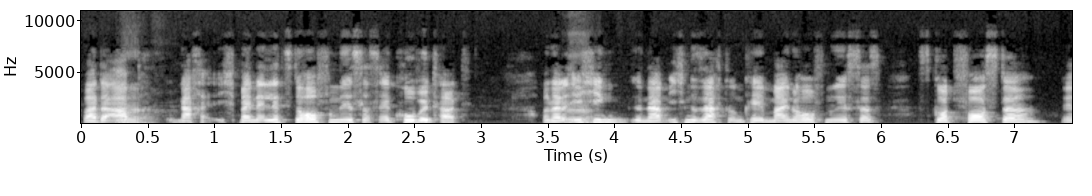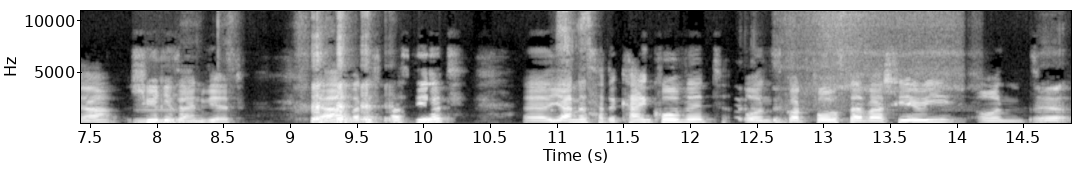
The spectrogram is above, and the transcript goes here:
warte ab, ja. nach, ich meine letzte Hoffnung ist, dass er Covid hat. Und dann, ja. ich ihn, dann habe ich ihm gesagt, okay, meine Hoffnung ist, dass Scott Forster, ja, Schiri mhm. sein wird. Ja, was ist passiert? Äh, Janis hatte kein Covid und Scott Forster war Schiri und ja.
